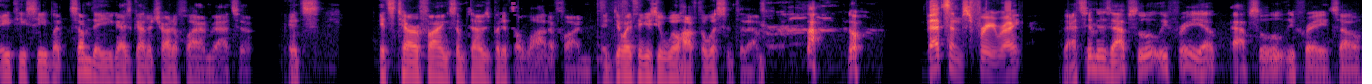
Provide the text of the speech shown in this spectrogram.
ATC, but someday you guys got to try to fly on VATSIM. It's it's terrifying sometimes, but it's a lot of fun. And the only thing is, you will have to listen to them. VATSIM's free, right? VATSIM is absolutely free. Yep, absolutely free. So,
